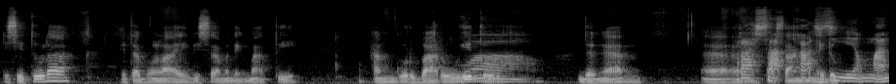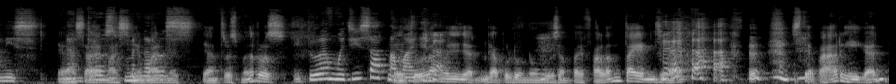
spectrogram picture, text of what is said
Di situlah kita mulai bisa menikmati anggur baru wow. itu dengan uh, rasa kasih hidup. yang manis yang dan terus menerus. Yang manis, yang terus menerus. Itulah mujizat namanya. Itulah mujizat. Nggak perlu nunggu sampai Valentine ya. Setiap hari kan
